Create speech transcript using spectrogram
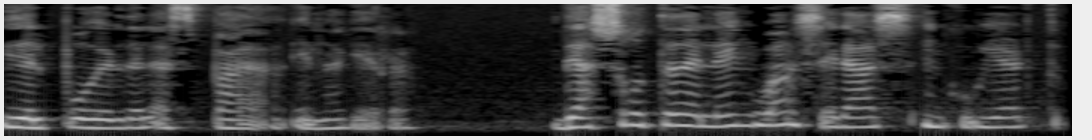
y del poder de la espada en la guerra. De azote de lengua serás encubierto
